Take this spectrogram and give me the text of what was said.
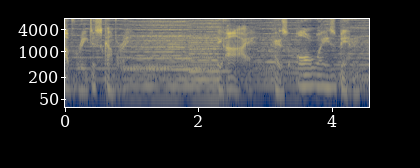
of rediscovery. The I has always been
